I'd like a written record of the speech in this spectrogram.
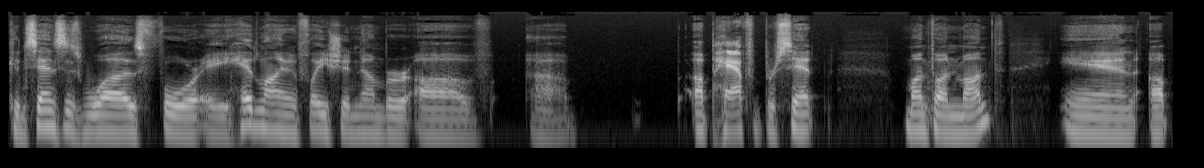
consensus was for a headline inflation number of uh, up half a percent month on month and up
